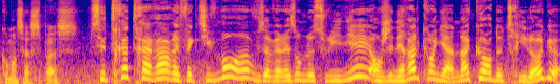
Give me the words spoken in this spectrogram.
comment ça se passe? C'est très très rare effectivement, hein, vous avez raison de le souligner. En général, quand il y a un accord de trilogue,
